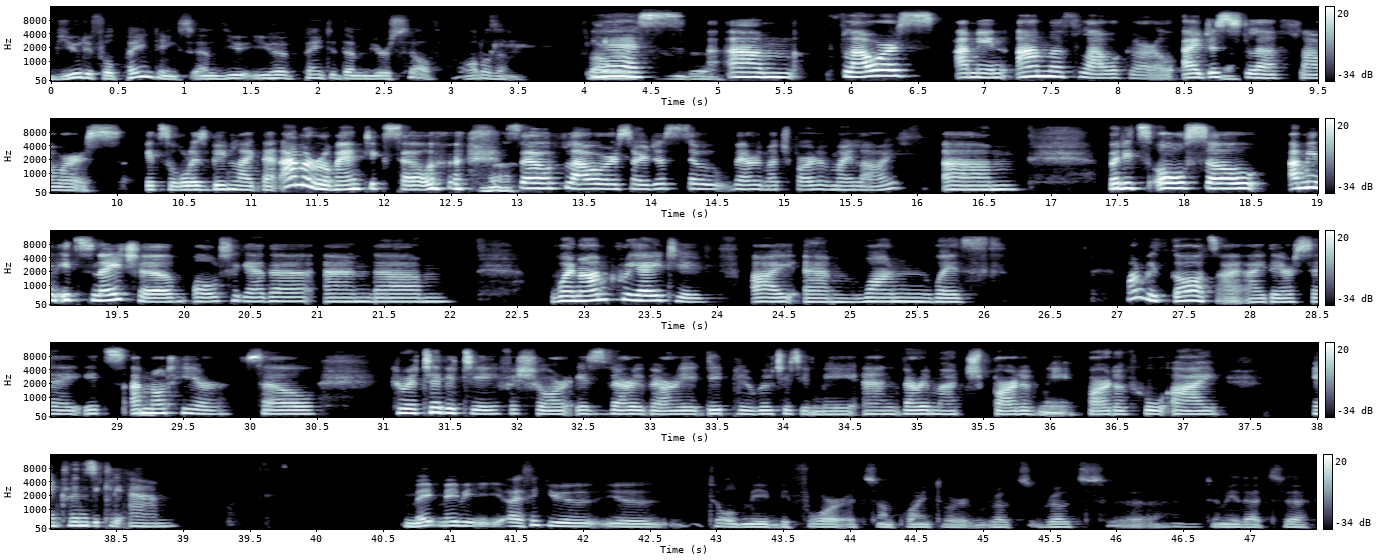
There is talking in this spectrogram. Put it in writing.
beautiful paintings, and you you have painted them yourself, all of them. Flowers yes um flowers i mean i'm a flower girl. I just yeah. love flowers. It's always been like that. I'm a romantic so yeah. so flowers are just so very much part of my life. Um but it's also i mean it's nature altogether. And um when i'm creative i am one with one with gods i, I dare say. It's i'm not here. So creativity for sure is very very deeply rooted in me and very much part of me part of who i intrinsically am. Maybe i think you you told me before at some point or wrote wrote uh, to me that uh,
